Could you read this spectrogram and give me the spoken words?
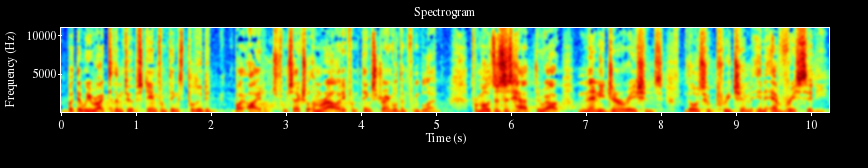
but that we write to them to abstain from things polluted by idols, from sexual immorality, from things strangled, and from blood. For Moses has had throughout many generations those who preach him in every city,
